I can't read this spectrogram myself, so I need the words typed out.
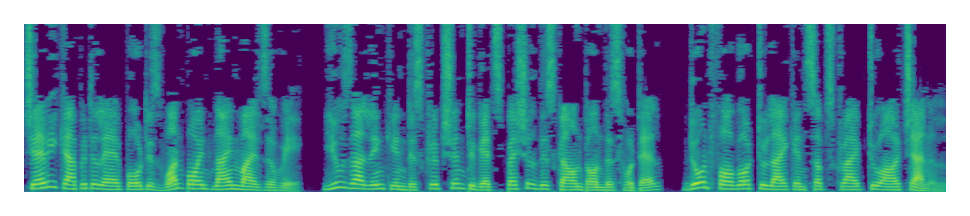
Cherry Capital Airport is 1.9 miles away. Use our link in description to get special discount on this hotel. Don't forget to like and subscribe to our channel.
